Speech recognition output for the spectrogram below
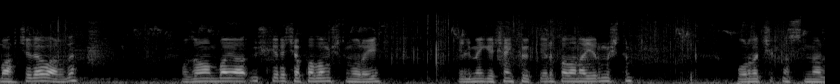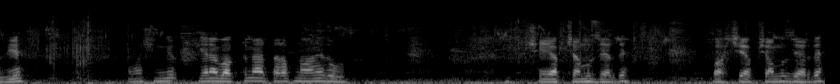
bahçede vardı. O zaman bayağı 3 kere çapalamıştım orayı. Elime geçen kökleri falan ayırmıştım. Orada çıkmasınlar diye. Ama şimdi gene baktım her taraf nane dolu. Şey yapacağımız yerde, bahçe yapacağımız yerde.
